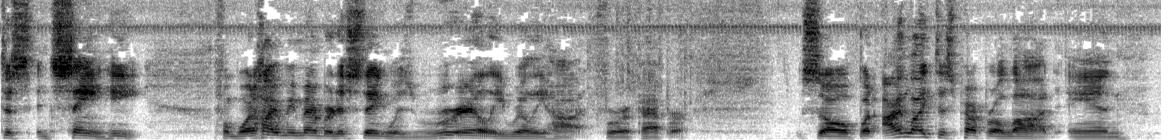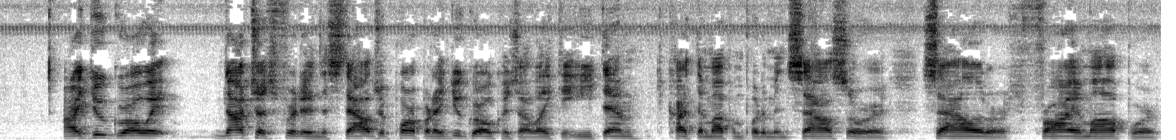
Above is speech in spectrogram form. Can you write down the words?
just insane heat from what I remember, this thing was really, really hot for a pepper. So, but I like this pepper a lot, and I do grow it not just for the nostalgia part, but I do grow because I like to eat them, cut them up and put them in salsa or salad, or fry them up, or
